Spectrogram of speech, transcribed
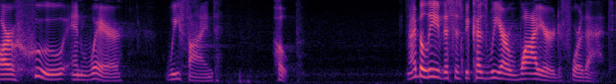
are who and where we find hope. I believe this is because we are wired for that.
